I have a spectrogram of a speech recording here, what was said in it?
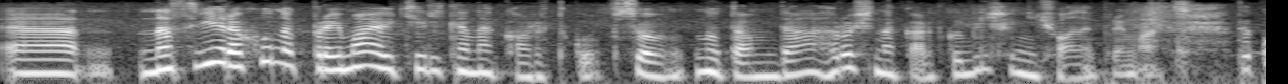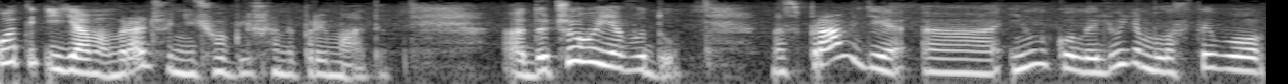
е, на свій рахунок приймаю тільки на картку. Все, ну там да, гроші на картку, більше нічого не приймаю. Так от і я вам раджу нічого більше не приймати. А До чого я веду? Насправді е, інколи людям властиво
